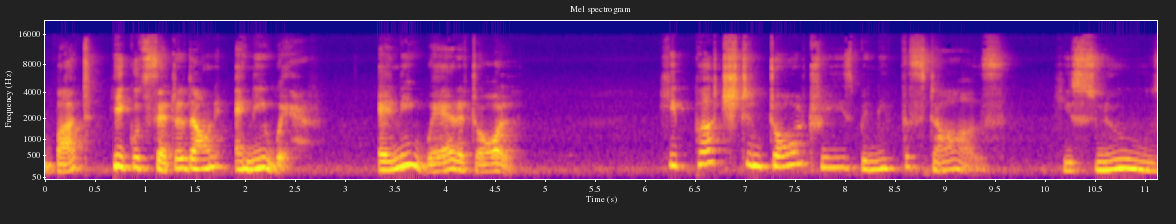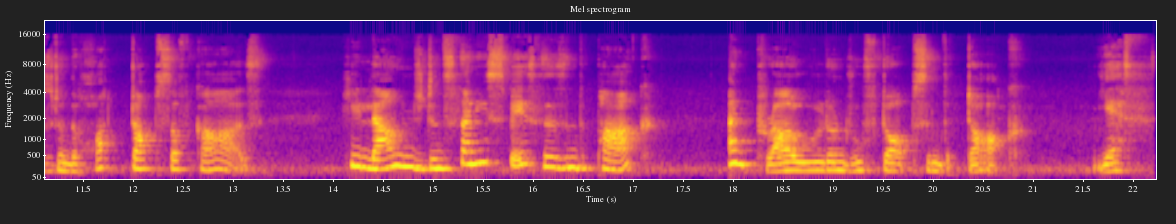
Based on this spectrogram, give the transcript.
But he could settle down anywhere, anywhere at all. He perched in tall trees beneath the stars. He snoozed on the hot tops of cars. He lounged in sunny spaces in the park and prowled on rooftops in the dark. Yes,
